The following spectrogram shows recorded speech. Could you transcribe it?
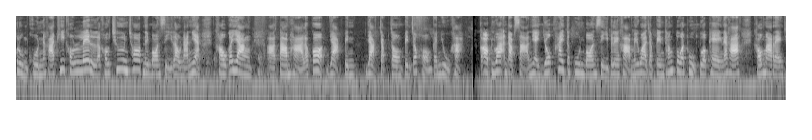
กลุ่มคนนะคะ ที่เขาเล่นแล้วเขาชื่นชอบในบอลสีเหล่านั้นเนี่ยเขาก็ยังตามหาแล้วก็อยากเป็นอยากจับจองเป็นเจ้าของกันอยู่ค่ะ ก็เอาเป็นว่าอันดับ3เนี่ยยกให้ตระกูลบอลสีไปเลยค่ะ ไม่ว่าจะเป็นทั้งตัวถูกตัวแพงนะคะ เขามาแรงจ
